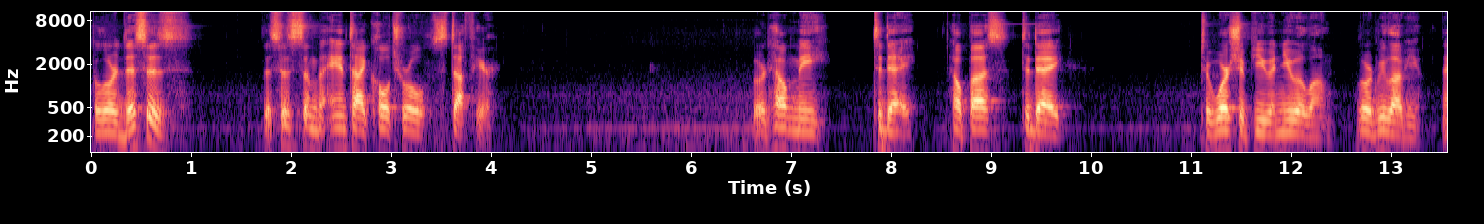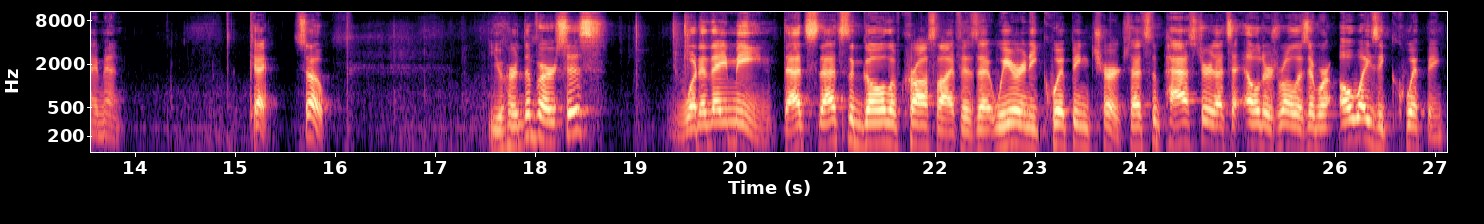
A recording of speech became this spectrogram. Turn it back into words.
But Lord, this is this is some anti-cultural stuff here. Lord, help me today. Help us today to worship you and you alone. Lord, we love you. Amen. Okay, so you heard the verses. What do they mean? That's, that's the goal of Cross Life is that we are an equipping church. That's the pastor, that's the elder's role, is that we're always equipping.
